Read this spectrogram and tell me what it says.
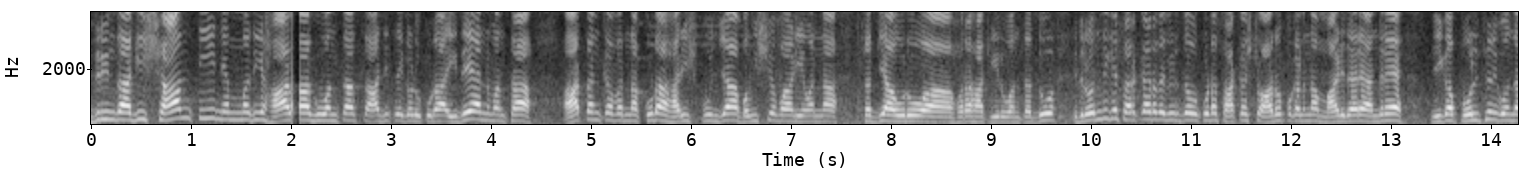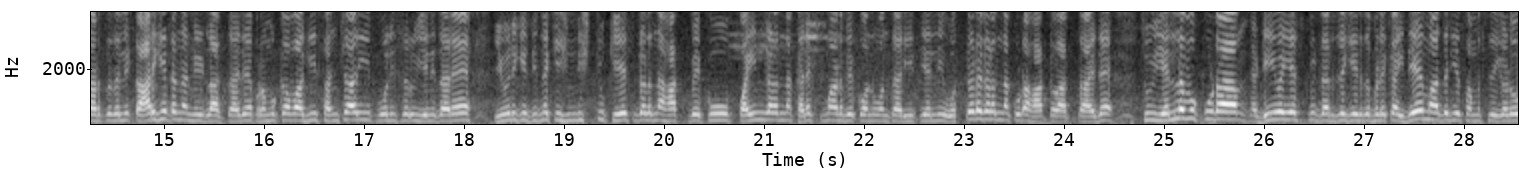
ಇದರಿಂದಾಗಿ ಶಾಂತಿ, ನೆಮ್ಮದಿ ಹಾಳಾಗುವಂತ ಸಾಧ್ಯತೆಗಳು ಕೂಡ ಇದೆ ಅನ್ನುವಂಥ ಆತಂಕವನ್ನ ಕೂಡ ಹರೀಶ್ ಪೂಂಜಾ ಭವಿಷ್ಯವಾಣಿಯವನ್ನ ಸದ್ಯ ಅವರು ಹೊರಹಾಕಿರುವಂಥದ್ದು. ಇದರೊಂದಿಗೆ ಸರ್ಕಾರದ ವಿರುದ್ಧವೂ ಕೂಡ ಸಾಕಷ್ಟು ಆರೋಪಗಳನ್ನ ಮಾಡಿದ್ದಾರೆ. ಅಂದ್ರೆ ಈಗ ಪೊಲೀಸರಿಗೆ ಒಂದು ಅರ್ಥದಲ್ಲಿ ಟಾರ್ಗೆಟ್ ಅನ್ನ ನೀಡಲಾಗ್ತಾ ಇದೆ. ಪ್ರಮುಖವಾಗಿ ಸಂಚಾರಿ ಪೊಲೀಸರು ಏನಿದ್ದಾರೆ, ಇವರಿಗೆ ದಿನಕ್ಕೆ ಇಂದಿಷ್ಟು ಕೇಸ್ಗಳನ್ನ ಹಾಕಬೇಕು, ಫೈನ್ಗಳನ್ನ ಕಲೆಕ್ಟ್ ಮಾಡಬೇಕು ಅನ್ನುವಂಥ ರೀತಿಯಲ್ಲಿ ಒತ್ತಡಗಳನ್ನ ಕೂಡ ಹಾಕಲಾಗ್ತಾ ಇದೆ. ಸೊ ಎಲ್ಲವೂ ಕೂಡ ಡಿವೈಎಸ್ ಡಿವೈಎಸ್ಪಿ ದರ್ಜೆಗೇರಿದ ಬಳಿಕ ಇದೇ ಮಾದರಿಯ ಸಮಸ್ಯೆಗಳು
